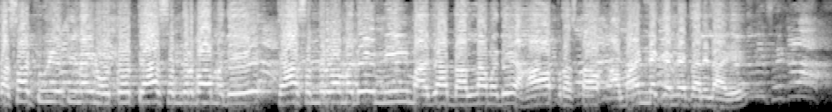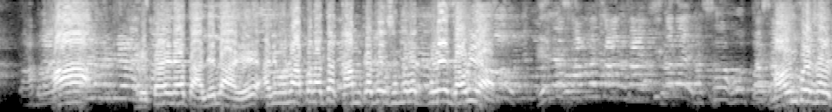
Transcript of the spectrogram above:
कसा टू एटी नाईन होतो त्या संदर्भामध्ये त्या संदर्भामध्ये मी माझ्या दालनामध्ये हा प्रस्ताव अमान्य करण्यात आलेला आहे. हा फेटाळण्यात आलेला आहे. आणि म्हणून आपण आता कामकाजाच्या संदर्भात पुढे जाऊया. बावनकुळे साहेब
